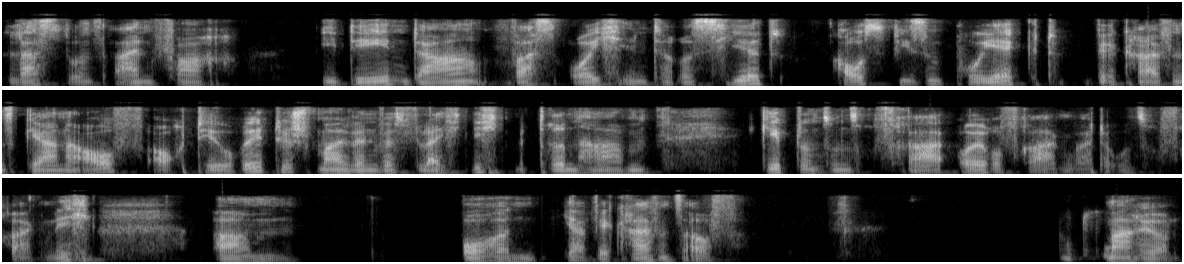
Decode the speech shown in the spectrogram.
lasst uns einfach Ideen da, was euch interessiert aus diesem Projekt. Wir greifen es gerne auf, auch theoretisch mal, wenn wir es vielleicht nicht mit drin haben. Gebt uns unsere Fra eure Fragen weiter, unsere Fragen nicht. Ähm, und ja, wir greifen es auf. Okay. Marion,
